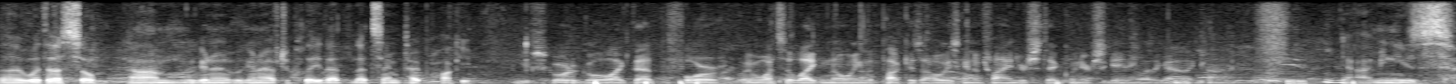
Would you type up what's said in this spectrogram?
uh, with us, so um, we're gonna we're gonna have to play that, that same type of hockey. You scored a goal like that before. I mean, what's it like knowing the puck is always going to find your stick when you're skating with a guy like Connor? Yeah, I mean he's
